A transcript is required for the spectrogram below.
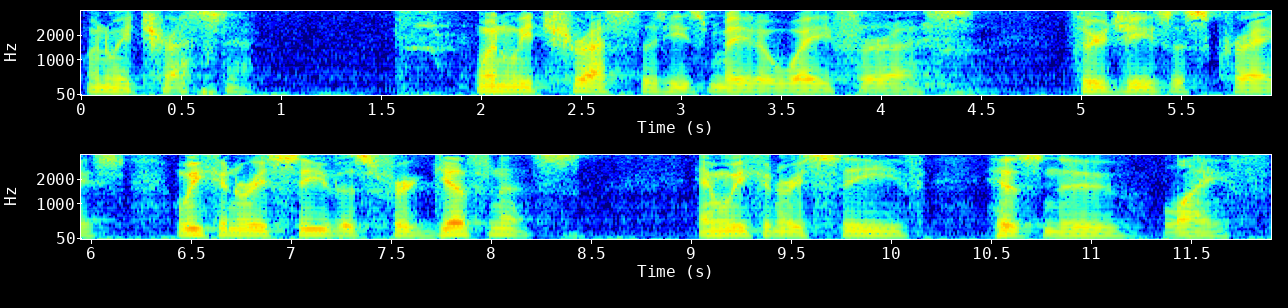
when we trust Him. When we trust that He's made a way for us through Jesus Christ. We can receive His forgiveness and we can receive His new life.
